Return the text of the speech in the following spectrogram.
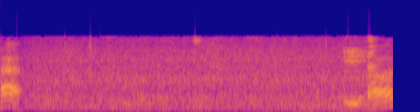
है। और?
